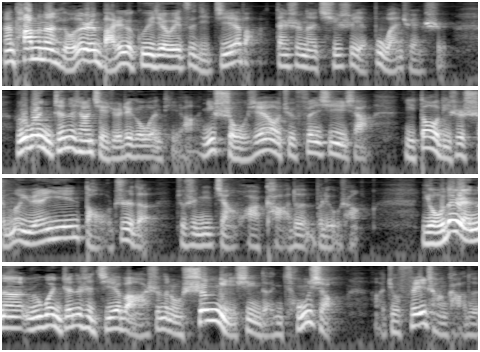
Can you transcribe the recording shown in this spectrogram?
那他们呢，有的人把这个归结为自己结巴，但是呢，其实也不完全是。如果你真的想解决这个问题啊，你首先要去分析一下，你到底是什么原因导致的，就是你讲话卡顿不流畅。有的人呢，如果你真的是结巴，是那种生理性的，你从小。啊，就非常卡顿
